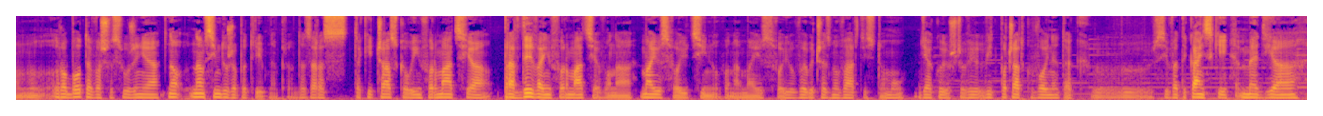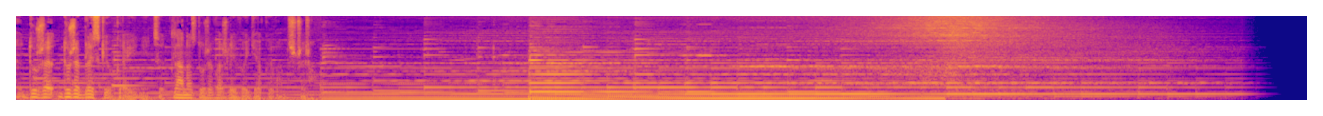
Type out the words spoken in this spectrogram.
робота, ваше служення ну, нам всім дуже потрібне. Правда? Зараз такий час, коли інформація, правдива інформація, вона має свою ціну, вона має свою величезну вартість. Тому дякую, що ви від початку війни так всі ватиканські медіа дуже, дуже близькі Україні. Це для нас дуже важливо і дякую вам щиро.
